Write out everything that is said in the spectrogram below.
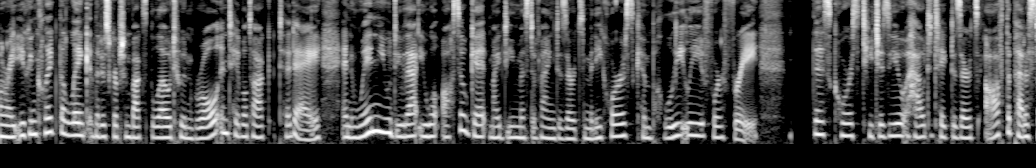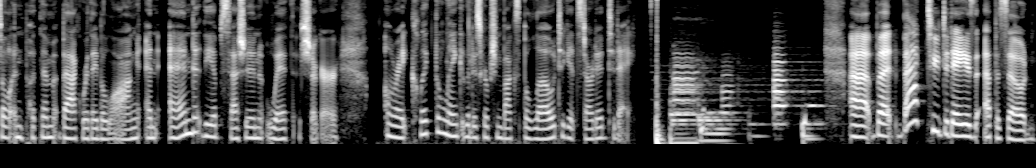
All right, you can click the link in the description box below to enroll in Table Talk today. And when you do that, you will also get my Demystifying Desserts mini course completely for free. This course teaches you how to take desserts off the pedestal and put them back where they belong and end the obsession with sugar. All right, click the link in the description box below to get started today. Uh, but back to today's episode.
